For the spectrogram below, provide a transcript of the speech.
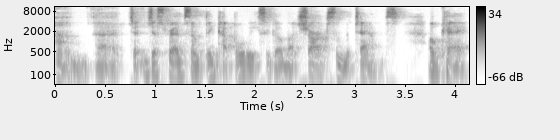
Um, uh, just read something a couple of weeks ago about sharks in the Thames. Okay.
